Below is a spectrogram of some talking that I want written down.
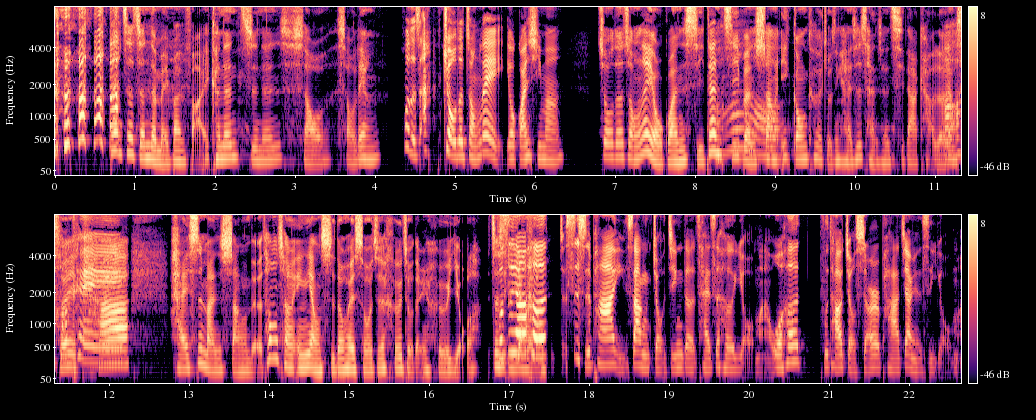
但这真的没办法哎，可能只能少少量。或者是啊，酒的种类有关系吗？酒的种类有关系，但基本哦上一公克酒精还是产生七大卡热量，哦所以它还是蛮伤的。通常营养师都会说，就是喝酒等于喝油啊，这不是要喝四十趴以上酒精的才是喝油嘛？我喝葡萄酒十二趴，这样也是油嘛？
